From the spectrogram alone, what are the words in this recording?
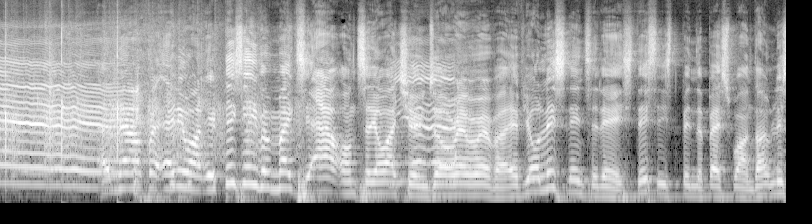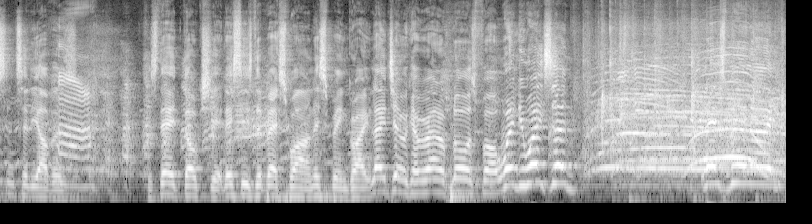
Yay! And now, for anyone, if this even makes it out onto iTunes or wherever, if you're listening to this, this has been the best one. Don't listen to the others. Ah. Because they're dog shit. This is the best one. This has been great. Ladies and gentlemen, give a round of applause for Wendy Wason, Les Millay,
